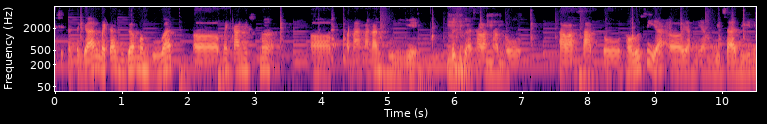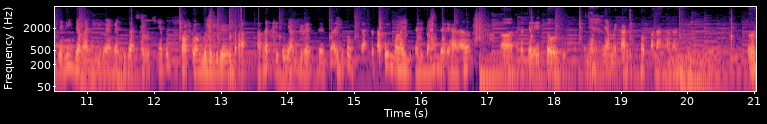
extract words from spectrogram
sisi pencegahan mereka juga membuat uh, mekanisme uh, penanganan bullying itu mm-hmm. juga salah mm-hmm. satu salah satu solusi ya uh, yang yang bisa di ini jadi jangan dibayangkan juga solusinya itu sesuatu yang gede-gede banget gitu yang grand-grand banget gitu enggak tetapi mulai bisa dibangun dari hal-hal uh, sekecil itu gitu yeah. punya mekanisme penanganan bullying terus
